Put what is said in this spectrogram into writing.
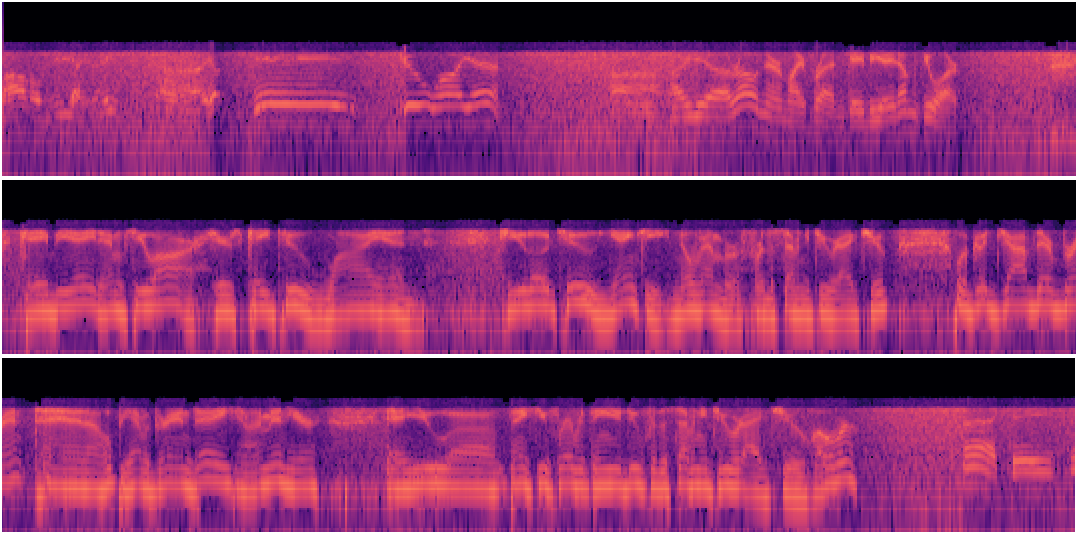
follow me, I think. Uh, yep. K2YN. Uh, are you around there, my friend? KB8MQR. KB8MQR. Here's K2YN. Kilo 2 Yankee, November for the 72 Rag Chew. Well, good job there, Brent, and I hope you have a grand day. I'm in here. And you, uh, thank you for everything you do for the 72 Rag Chew. Over? Ah, K2.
